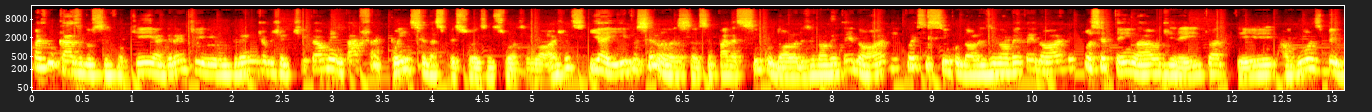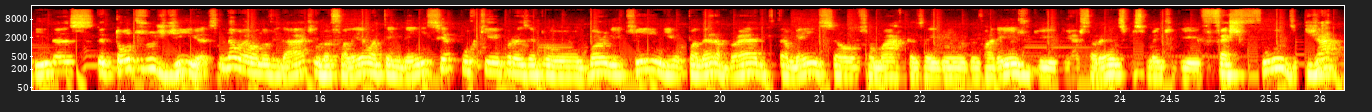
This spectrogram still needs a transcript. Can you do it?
Mas no caso do Circle K, a grande o grande objetivo é aumentar a frequência das pessoas em suas lojas. E aí você lança, você paga 5 dólares e 99 e com esses 5 dólares e 99 você tem lá o direito a ter algumas bebidas de todos os dias. Não é uma novidade, como eu falei, é uma tendência, porque, por exemplo, o Burger King o Panera Bread, que também são, são marcas aí do, do varejo de, de restaurantes, principalmente de fast food, já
